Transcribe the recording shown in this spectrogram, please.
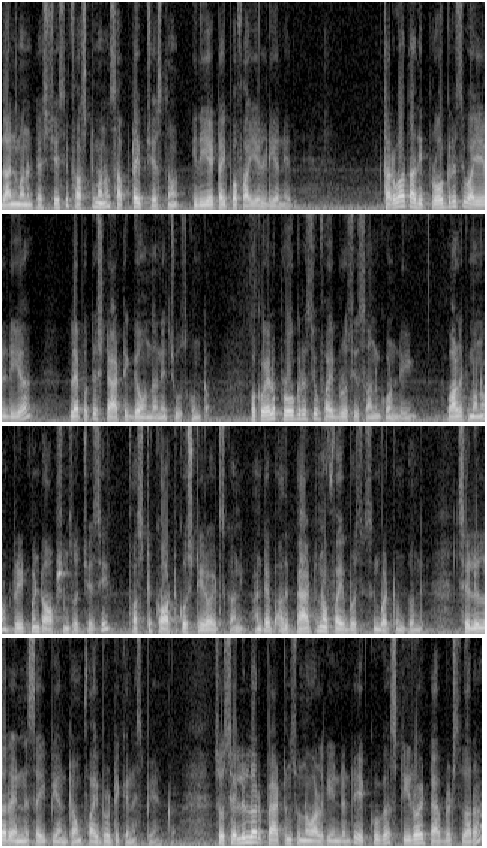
దాన్ని మనం టెస్ట్ చేసి ఫస్ట్ మనం సబ్ టైప్ చేస్తాం. ఇది ఏ టైప్ ఆఫ్ ఐఎల్డి అనేది. తర్వాత అది ప్రోగ్రెసివ్ ఐఎల్డియా లేకపోతే స్టాటిక్గా ఉందనేది చూసుకుంటాం. ఒకవేళ ప్రోగ్రెసివ్ ఫైబ్రోసిస్ అనుకోండి వాళ్ళకి మనం ట్రీట్మెంట్ ఆప్షన్స్ వచ్చేసి ఫస్ట్ కార్టికో స్టీరాయిడ్స్ కానీ అంటే అది ప్యాటర్న్ ఆఫ్ ఫైబ్రోసిస్ని బట్టి ఉంటుంది. సెల్యులర్ ఎన్ఎస్ఐపి అంటాం ఫైబ్రోటిక్ ఎన్ఎస్పి అంటాం. సో సెల్యులర్ ప్యాటర్న్స్ ఉన్న వాళ్ళకి ఏంటంటే ఎక్కువగా స్టీరాయిడ్ ట్యాబ్లెట్స్ ద్వారా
